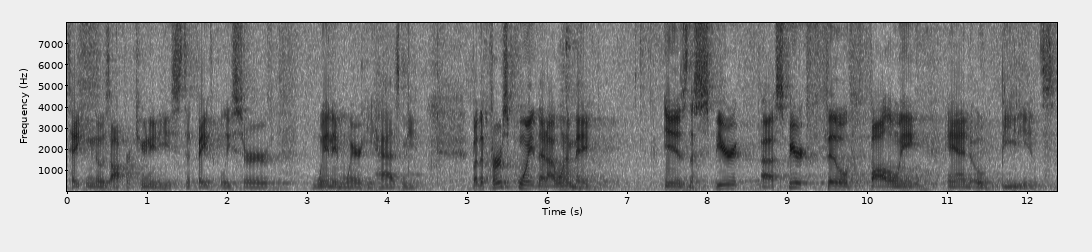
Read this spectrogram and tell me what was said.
taking those opportunities to faithfully serve when and where He has me. But the first point that I want to make is the spirit uh, spirit filled following and obedience.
